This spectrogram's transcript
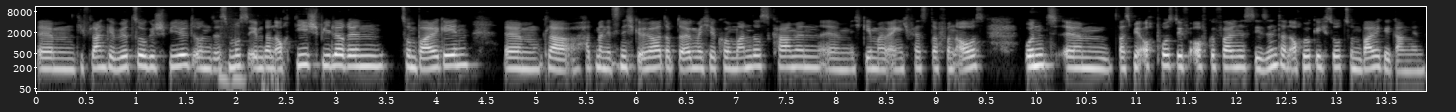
ähm, die Flanke wird so gespielt und es mhm. muss eben dann auch die Spielerin zum Ball gehen. Ähm, klar, hat man jetzt nicht gehört, ob da irgendwelche Kommandos kamen. Ähm, ich gehe mal eigentlich fest davon aus. Und ähm, was mir auch positiv aufgefallen ist, sie sind dann auch wirklich so zum Ball gegangen.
